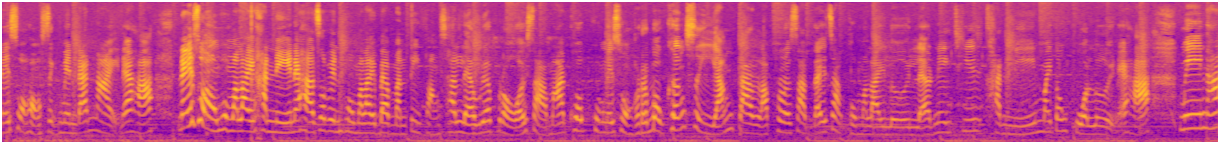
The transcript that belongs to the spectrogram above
ในส่วนของซิกเมนต์ด้านในนะคะ ในส่วนของพวงมาลัยคันนี้นะคะ จะเป็นพวงมาลัยแบบมันติฟังก์ชันแล้วเรียบร้อย สามารถควบคุมในส่วนของระบบเครื่องเสียง การรับโทรศัพท์ได้จากพวงมาลัยเลย แล้วในที่คันนี้ไม่ต้องกลัวเลยนะคะ มีหน้า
